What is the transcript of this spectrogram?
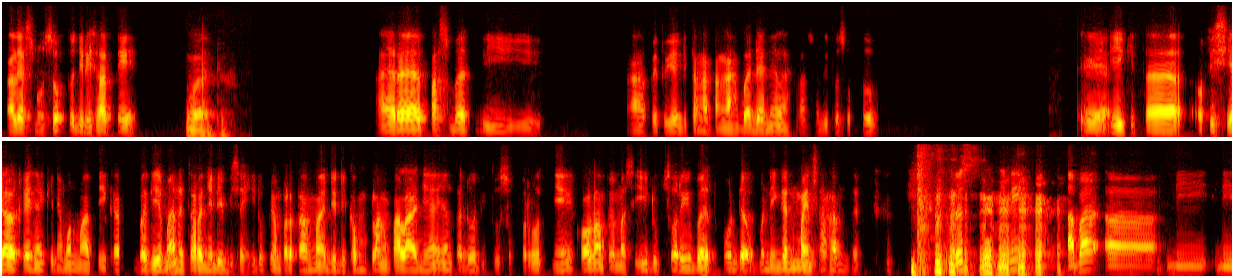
alias nusuk tuh jadi sate Waduh. akhirnya pas banget di apa itu ya di tengah-tengah badannya lah langsung ditusuk tuh Iya. jadi kita official kayaknya Kinemon mati kan bagaimana caranya dia bisa hidup yang pertama dia dikemplang palanya yang kedua ditusuk perutnya kalau sampai masih hidup sorry banget Oda mendingan main saham dah Terus ini apa eh, di di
